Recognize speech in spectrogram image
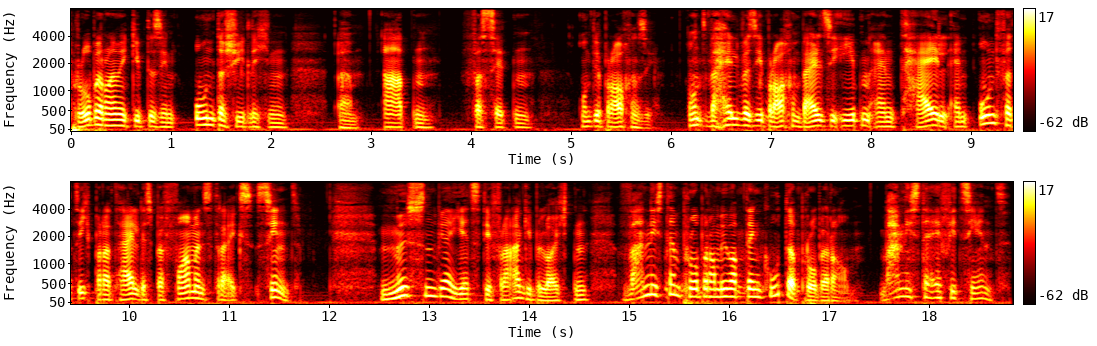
Proberäume gibt es in unterschiedlichen äh, Arten, Facetten und wir brauchen sie. Und weil wir sie brauchen, weil sie eben ein Teil, ein unverzichtbarer Teil des Performance-Streiks sind, müssen wir jetzt die Frage beleuchten, wann ist ein Proberaum überhaupt ein guter Proberaum? Wann ist er effizient?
